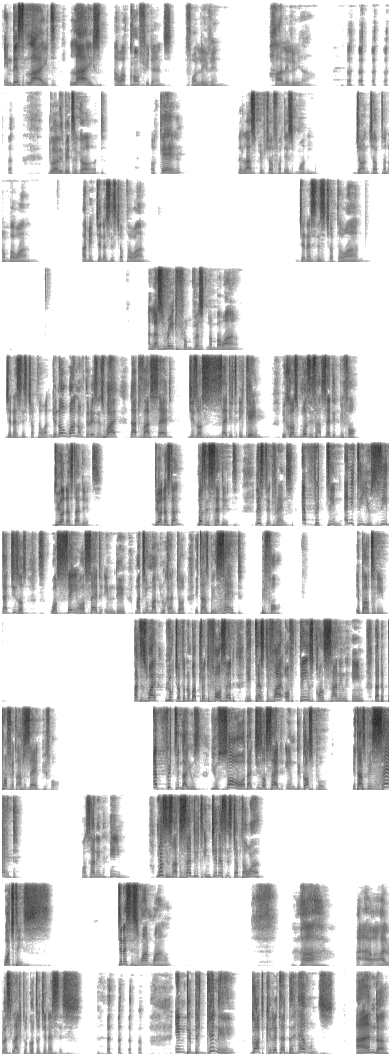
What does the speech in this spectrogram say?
In this light lies our confidence for living. Hallelujah. Glory be to God. Okay. The last scripture for this morning. John chapter number 1. I mean, Genesis chapter 1. Genesis chapter 1. And let's read from verse number 1. Genesis chapter 1. You know, one of the reasons why that verse said, Jesus said it again, because Moses has said it before. Do you understand it? Do you understand? Moses said it. Listen, friends, everything, anything you see that Jesus was saying or said in the Matthew, Mark, Luke, and John, it has been said before about him. That is why Luke chapter number 24 said he testified of things concerning him that the prophet have said before. Everything that you, you saw that Jesus said in the gospel, it has been said concerning him. Moses had said it in Genesis chapter 1. Watch this. Genesis 1 1. Ah, I, I always like to go to Genesis. in the beginning, God created the heavens and uh,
